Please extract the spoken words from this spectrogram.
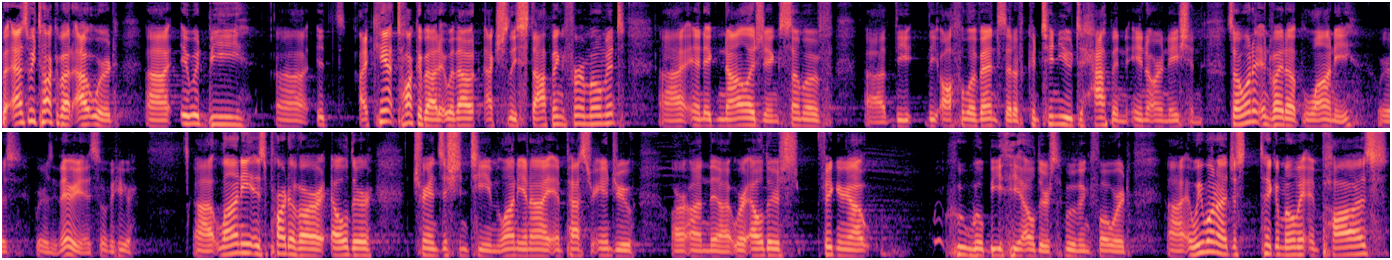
But as we talk about outward, uh, it would be uh, I can't talk about it without actually stopping for a moment uh, and acknowledging some of uh, the, the awful events that have continued to happen in our nation. So I want to invite up Lonnie. Where is, where is he? There he is, over here. Uh, Lonnie is part of our elder transition team. Lonnie and I and Pastor Andrew are on the, we're elders figuring out who will be the elders moving forward. Uh, and we want to just take a moment and pause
